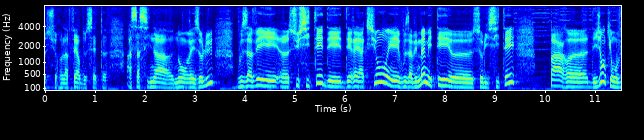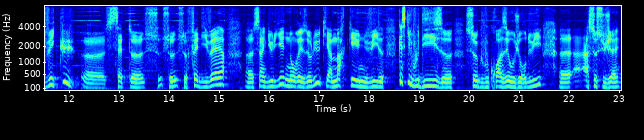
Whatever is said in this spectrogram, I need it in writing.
sur l'affaire de cet assassinat non résolu, vous avez suscité des, des, réactions et vous avez même été sollicité par des gens qui ont vécu cette, ce, ce, fait divers euh, singulier, non résolu, qui a marqué une ville. Qu'est-ce qu'ils vous disent, euh, ceux que vous croisez aujourd'hui, euh, à ce sujet?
